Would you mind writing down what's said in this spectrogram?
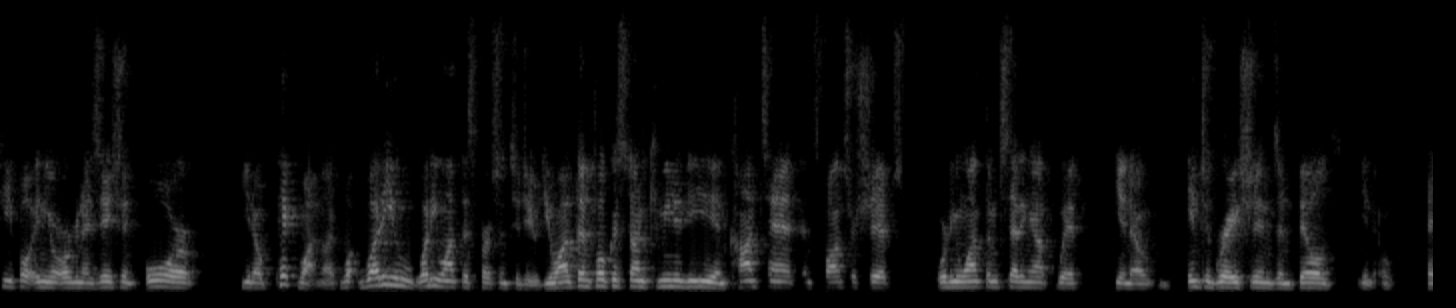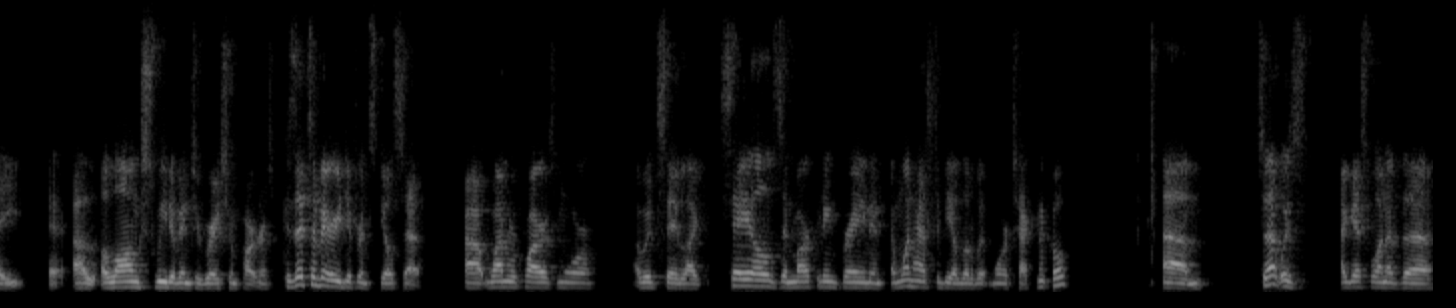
people in your organization or you know pick one. Like what, what do you what do you want this person to do? Do you want them focused on community and content and sponsorships or do you want them setting up with you know integrations and build you know a a, a long suite of integration partners? Because that's a very different skill set. Uh, one requires more i would say like sales and marketing brain and, and one has to be a little bit more technical. Um, so that was i guess one of the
